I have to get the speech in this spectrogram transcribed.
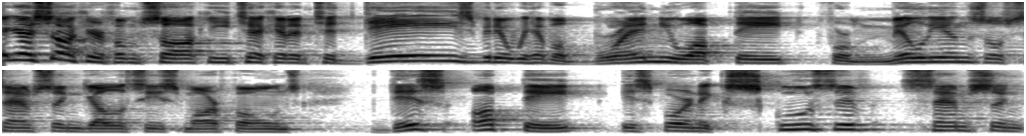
Hey guys, Saki here from SakiTech and in today's video we have a brand new update for millions of Samsung Galaxy smartphones. This update is for an exclusive Samsung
